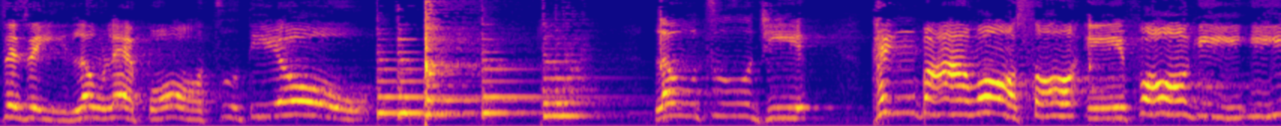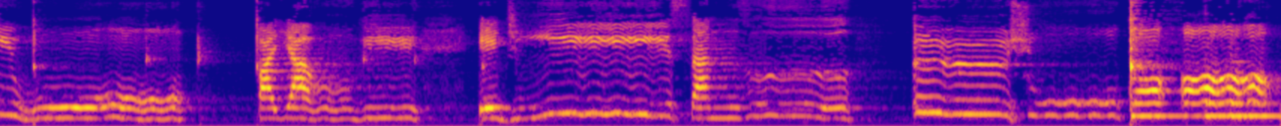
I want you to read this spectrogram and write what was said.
这是老来不知丢，老子己听把我说一方的话，不要的一件生事二说过。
